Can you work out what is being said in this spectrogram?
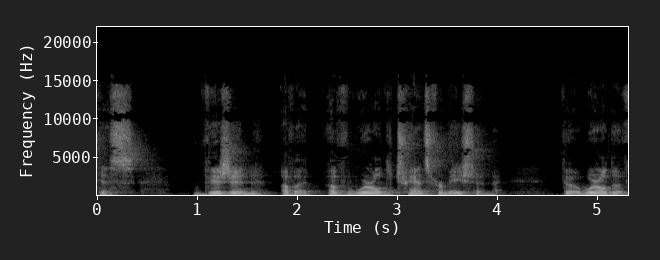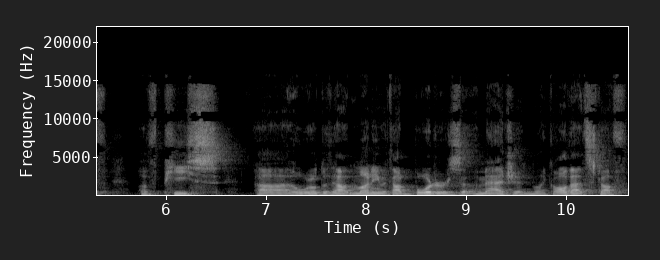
this vision of a of world transformation, the world of of peace, uh, a world without money, without borders. Imagine like all that stuff.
